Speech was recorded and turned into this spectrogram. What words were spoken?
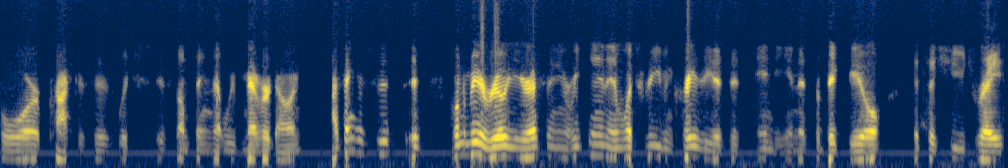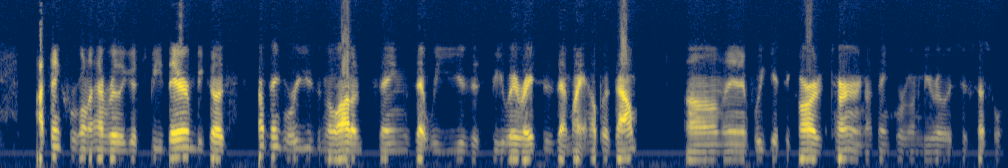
for practices, which is something that we've never done. I think it's just it's going to be a really interesting weekend. And what's even crazy is it's Indy, and it's a big deal. It's a huge race. I think we're going to have really good speed there because I think we're using a lot of things that we use at speedway races that might help us out. Um, and if we get the car to turn, I think we're going to be really successful.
